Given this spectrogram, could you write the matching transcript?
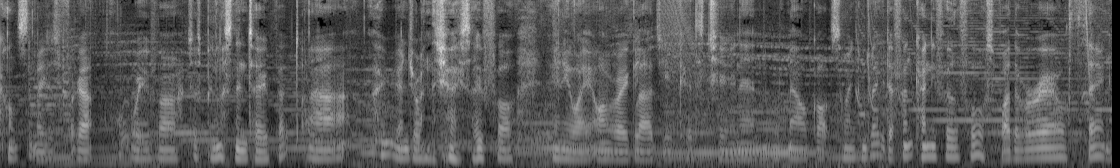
constantly just forget what we've uh, just been listening to. But uh, I hope you're enjoying the show so far. Anyway, I'm very glad you could tune in. We've now got something completely different. Can you feel the force by the real thing?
